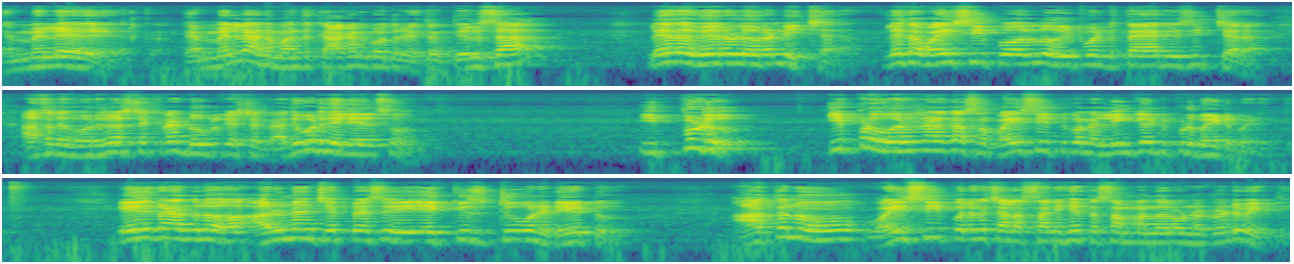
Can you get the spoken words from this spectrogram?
ఎమ్మెల్యే ఎమ్మెల్యే అన్న మంది కాకని ఇతను తెలుసా? లేదా వేరే ఎవరైనా ఇచ్చారా? లేదా వైసీపీ వాళ్ళు ఇటువంటి తయారు చేసి ఇచ్చారా? అసలు ఒరిజినల్ స్టిక్కర్ డూప్లికేట్ స్టిక్కర్ అది కూడా తెలియాల్సి ఉంది. ఇప్పుడు ఇప్పుడు ఒరిజినల్గా అసలు వైసీపీకి ఉన్న లింక్ ఏంటి? ఇప్పుడు బయటపడింది. ఎందుకంటే అందులో అరుణ్ అని చెప్పేసి ఎక్యూజ్ టూ అనే డేటు అతను వైసీపీలకు చాలా సన్నిహిత సంబంధాలు ఉన్నటువంటి వ్యక్తి.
